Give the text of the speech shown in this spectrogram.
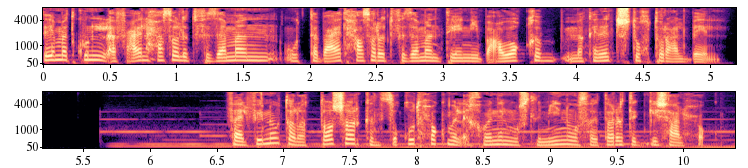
زي ما تكون الأفعال حصلت في زمن والتبعات حصلت في زمن تاني بعواقب ما كانتش تخطر على البال. في 2013 كان سقوط حكم الإخوان المسلمين وسيطرة الجيش على الحكم.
